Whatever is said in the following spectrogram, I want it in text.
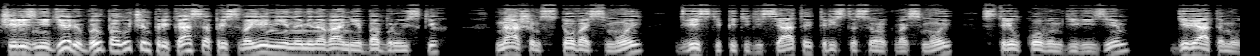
Через неделю был получен приказ о присвоении наименований Бобруйских нашим 108-й, 250-й, 348-й стрелковым дивизиям, 9-му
